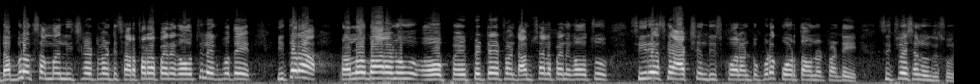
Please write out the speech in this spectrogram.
డబ్బులకు సంబంధించినటువంటి సరఫరా పైన కావచ్చు లేకపోతే ఇతర ప్రలోభాలను పె- పెట్టేటువంటి అంశాలపైన కావచ్చు సీరియస్గా యాక్షన్ తీసుకోవాలంటూ కూడా కోరుతా ఉన్నటువంటి సిచ్యువేషన్ ఉంది సూర్య.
